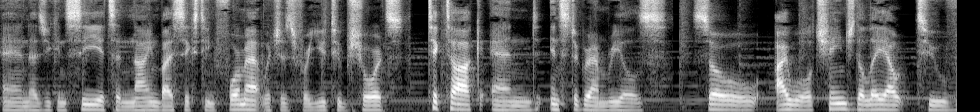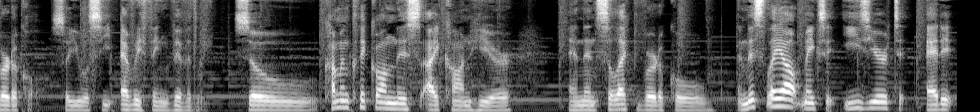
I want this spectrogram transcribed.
and as you can see, it's a 9 by 16 format, which is for YouTube Shorts, TikTok, and Instagram Reels. So I will change the layout to vertical, so you will see everything vividly. So come and click on this icon here, and then select vertical and this layout makes it easier to edit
